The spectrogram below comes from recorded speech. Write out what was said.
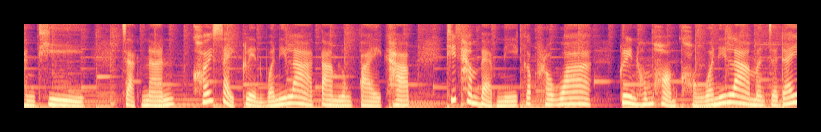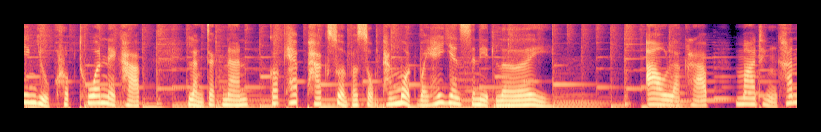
ทันที จากนั้นค่อยใส่กลิ่นวานิลาตามลงไปครับ ที่ทำแบบนี้ก็เพราะว่ากลิ่นหอมๆของวานิลามันจะได้ยังอยู่ครบถ้วนเลยครับ หลังจากนั้นก็แค่พักส่วนผสมทั้งหมดไว้ให้เย็นสนิทเลย เอาล่ะครับ มาถึงขั้น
